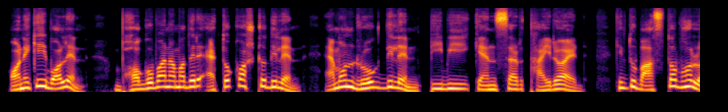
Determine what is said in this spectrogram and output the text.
অনেকেই বলেন, ভগবান আমাদের এত কষ্ট দিলেন, এমন রোগ দিলেন, টিবি, ক্যান্সার, থাইরয়েড। কিন্তু বাস্তব হল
